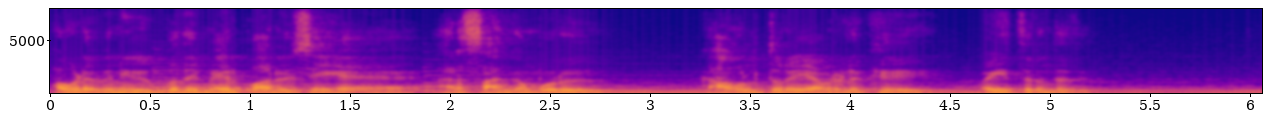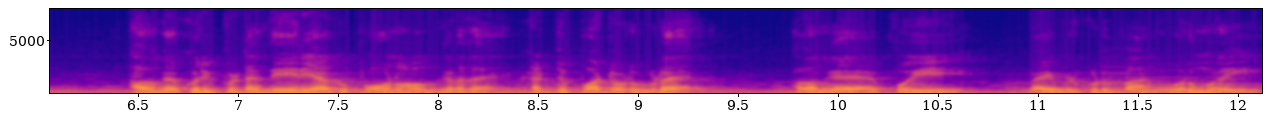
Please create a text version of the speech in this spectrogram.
அவங்களோட விநியோகிப்பதை மேற்பார்வை செய்ய அரசாங்கம் ஒரு காவல்துறை அவர்களுக்கு வைத்திருந்தது. அவங்க குறிப்பிட்ட அந்த ஏரியாவுக்கு போகணுங்கிறத கட்டுப்பாட்டோடு கூட அவங்க போய் பைபிள் கொடுப்பாங்க. ஒரு முறை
